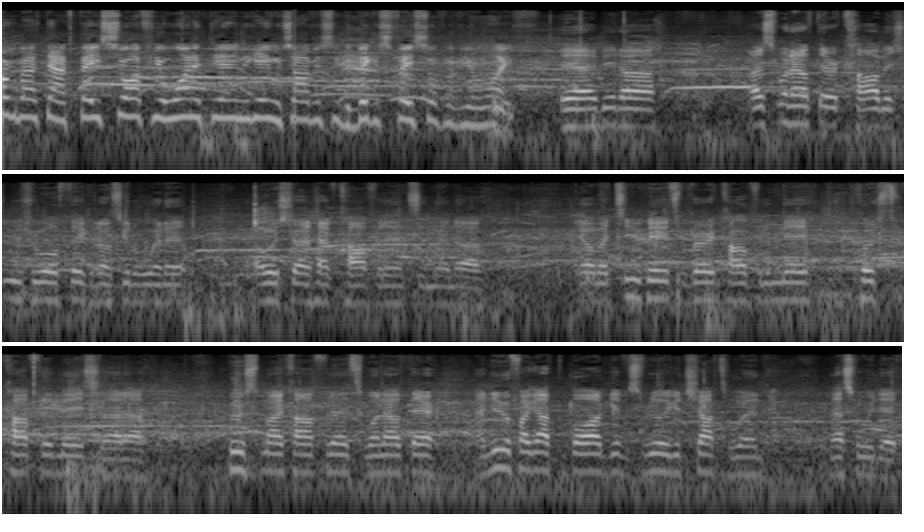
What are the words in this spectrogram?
Talk about that face-off you won at the end of the game, which is obviously the biggest face-off of your life. Yeah, I mean, uh, I just went out there calm as usual, thinking I was going to win it. I always try to have confidence, and then, uh, you know, my teammates were very confident in me, coaches were confident in me, so that uh, boosted my confidence. Went out there. I knew if I got the ball, I'd give us a really good shot to win. That's what we did.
